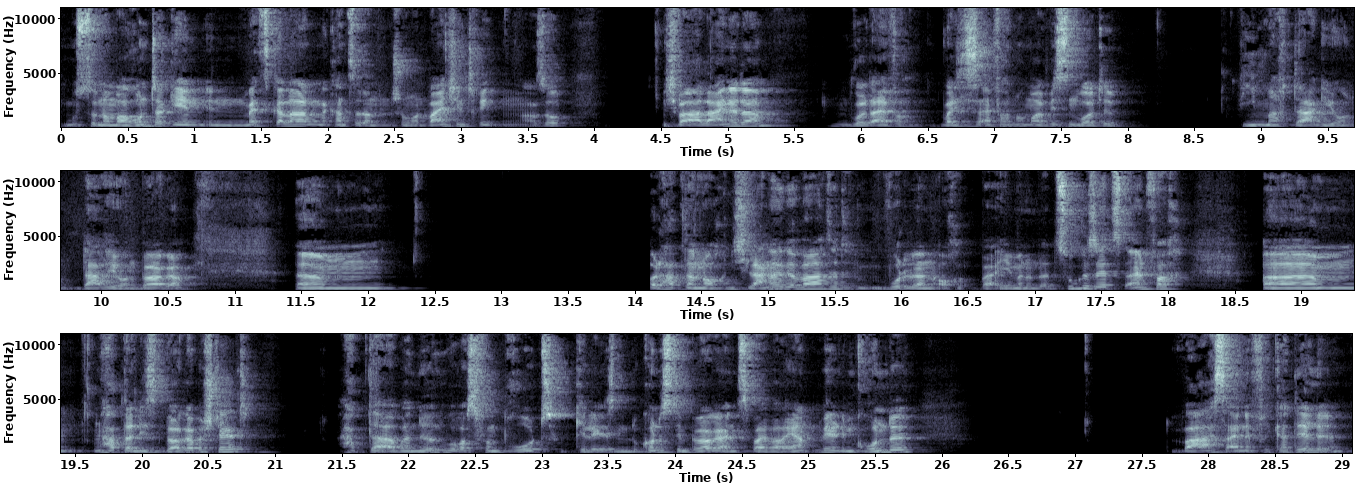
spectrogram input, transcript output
musst du nochmal runtergehen in den Metzgerladen, da kannst du dann schon mal ein Weinchen trinken. Also ich war alleine da, wollte einfach, weil ich es einfach nochmal wissen wollte, wie macht Dario, Dario einen Burger? Ähm, und habe dann noch nicht lange gewartet, wurde dann auch bei jemandem dazugesetzt einfach. Ähm, habe dann diesen Burger bestellt, habe da aber nirgendwo was von Brot gelesen. Du konntest den Burger in zwei Varianten wählen. Im Grunde war es eine Frikadelle,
